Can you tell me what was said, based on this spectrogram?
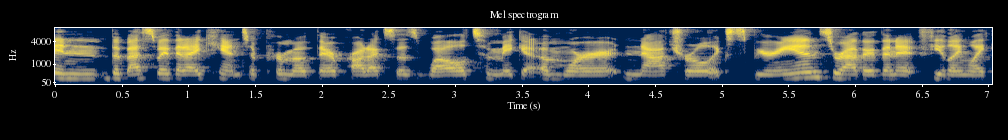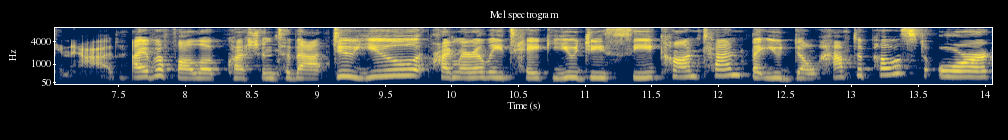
in the best way that I can to promote their products as well to make it a more natural experience rather than it feeling like an ad. I have a follow up question to that. Do you primarily take UGC content that you don't have to post, or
